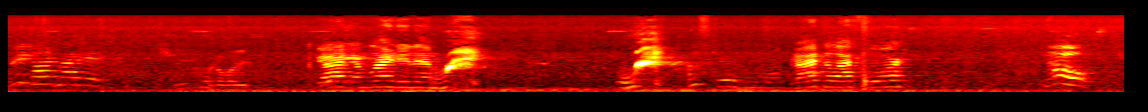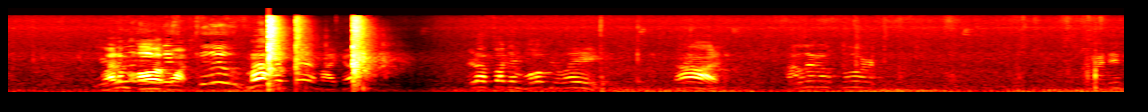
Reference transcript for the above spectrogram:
Three times magic. God, I'm blinding them. I'm scared of you. Can I have the last four? No. Let 'em all at once. Two. I'm not right there, Micah. You're gonna fucking blow up your leg. God. A little four. Oh, I didn't.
